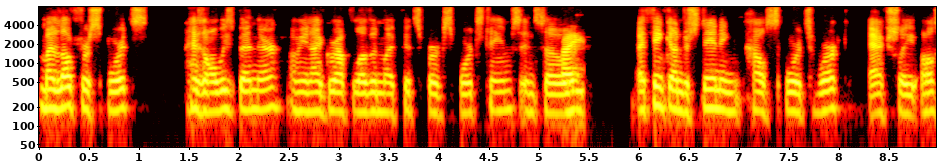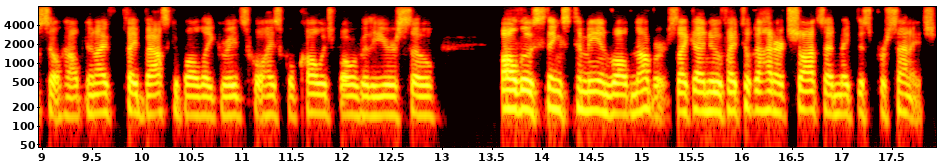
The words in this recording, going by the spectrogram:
my love for sports has always been there. I mean, I grew up loving my Pittsburgh sports teams. And so right. I think understanding how sports work actually also helped. And I've played basketball like grade school, high school, college ball over the years. So all those things to me involve numbers. Like I knew if I took 100 shots, I'd make this percentage.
